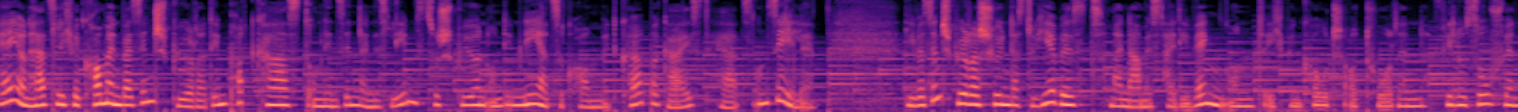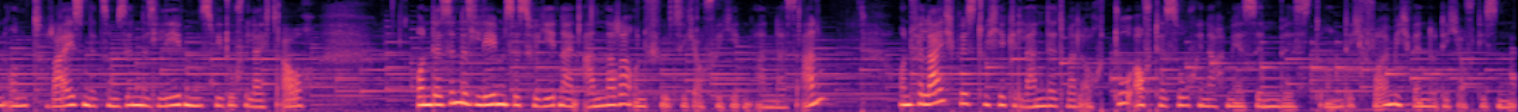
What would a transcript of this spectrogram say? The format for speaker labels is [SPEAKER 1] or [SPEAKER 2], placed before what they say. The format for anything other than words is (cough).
[SPEAKER 1] Hey und herzlich willkommen bei Sinnspürer, dem Podcast, um den Sinn deines Lebens zu spüren und ihm näher zu kommen mit Körper, Geist, Herz und Seele. Lieber Sinnspürer, schön, dass du hier bist. Mein Name ist Heidi Weng und ich bin Coach, Autorin, Philosophin und Reisende zum Sinn des Lebens, wie du vielleicht auch. Und der Sinn des Lebens ist für jeden ein anderer und fühlt sich auch für jeden anders an. Und vielleicht bist du hier gelandet, weil auch du auf der Suche nach mehr Sinn bist. Und ich freue mich, wenn du dich auf diesen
